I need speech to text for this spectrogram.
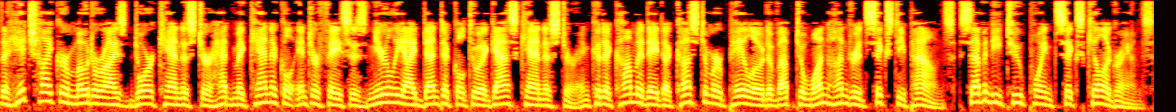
The Hitchhiker motorized door canister had mechanical interfaces nearly identical to a gas canister and could accommodate a customer payload of up to 160 pounds kilograms.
